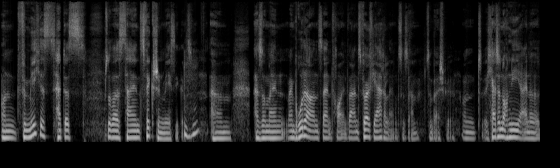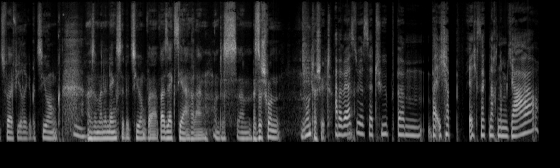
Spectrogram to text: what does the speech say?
Und für mich ist, hat das sowas Science-Fiction-mäßiges. Mhm. Ähm, also mein, mein Bruder und sein Freund waren zwölf Jahre lang zusammen, zum Beispiel. Und ich hatte noch nie eine zwölfjährige Beziehung. Mhm. Also meine längste Beziehung war, war sechs Jahre lang. Und das, ähm, das ist schon ein Unterschied. Aber wärst ja. du jetzt der Typ, ähm, weil ich habe ehrlich gesagt nach einem Jahr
